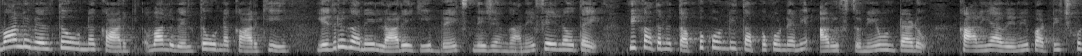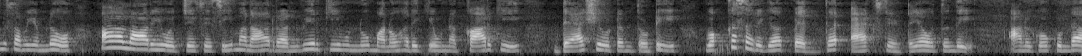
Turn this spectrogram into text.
వాళ్ళు వెళ్తూ ఉన్న కార్కి వాళ్ళు వెళ్తూ ఉన్న కార్కి ఎదురుగానే లారీకి బ్రేక్స్ నిజంగానే ఫెయిల్ అవుతాయి. ఇక అతను తప్పుకోండి తప్పుకోండి అని అరుస్తూనే ఉంటాడు. కానీ అవేమీ పట్టించుకునే సమయంలో ఆ లారీ వచ్చేసేసి మన రణ్వీర్కి ఉన్న మనోహరికి ఉన్న కార్కి డాష్ ఇవ్వటంతో ఒక్కసారిగా పెద్ద యాక్సిడెంటే అవుతుంది. అనుకోకుండా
